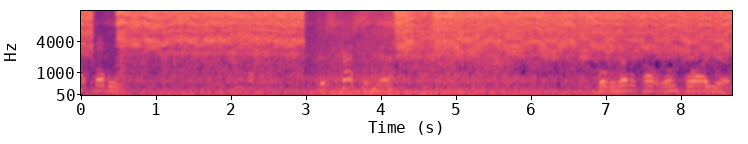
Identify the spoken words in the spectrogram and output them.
Not bubbles. Disgustingness. But we haven't caught one fly yet.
